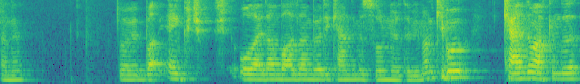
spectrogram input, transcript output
Hani böyle en küçük olaydan bazen böyle kendime sorun yaratabilmem ki bu kendim hakkında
